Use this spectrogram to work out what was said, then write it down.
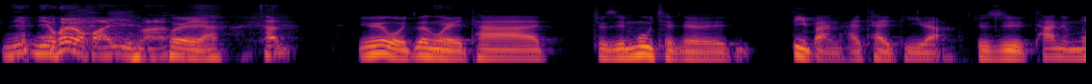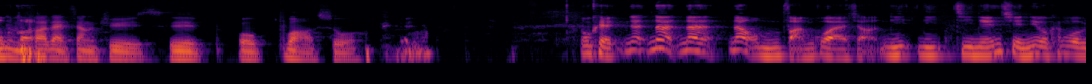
你你会有怀疑吗？会呀、啊，他因为我认为他就是目前的地板还太低了，就是他能不能发展上去是我不好说。OK，那那那那我们反过来讲，你你几年前你有看过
